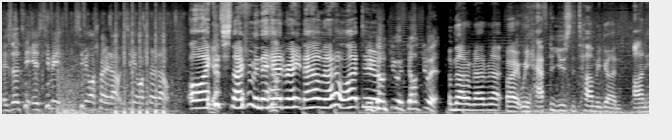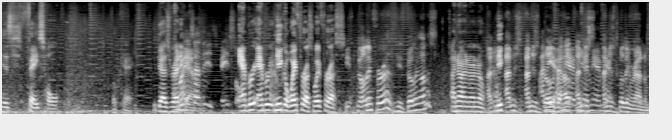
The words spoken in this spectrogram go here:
Is the te- his teammate his teammate launch padded out? His teammate launch padded out. Oh, I Yeah. could snipe him in the head right now, but I don't want to. Dude, don't do it. Don't do it. I'm not. I'm not. I'm not. All right, we have to use the Tommy gun on his face hole. Okay. You guys ready? Why Yeah. is that his face hole? Ambrew, Ambrew, Nico, wait for us. Wait for us. He's building for us. He's building on us. I know. I know. I know. I'm, I'm just, I'm just I'm building. here, I'm around- here, I'm I'm here, just, I'm here, I'm I'm just building around him.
